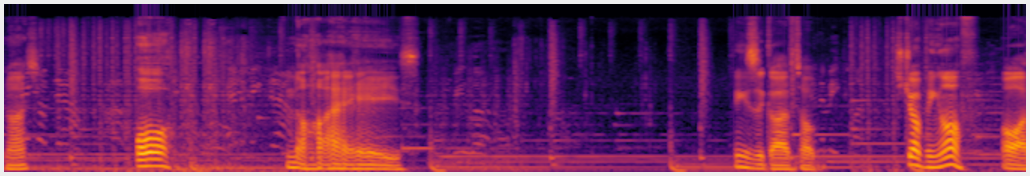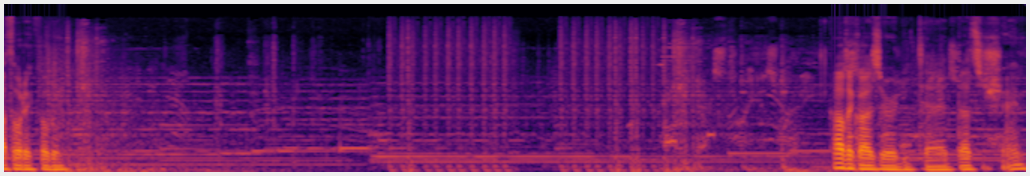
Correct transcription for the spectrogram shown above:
Nice. Oh! Nice. I think he's the guy up top. He's jumping off. Oh, I thought I killed him. Other guy's are already dead. That's a shame.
